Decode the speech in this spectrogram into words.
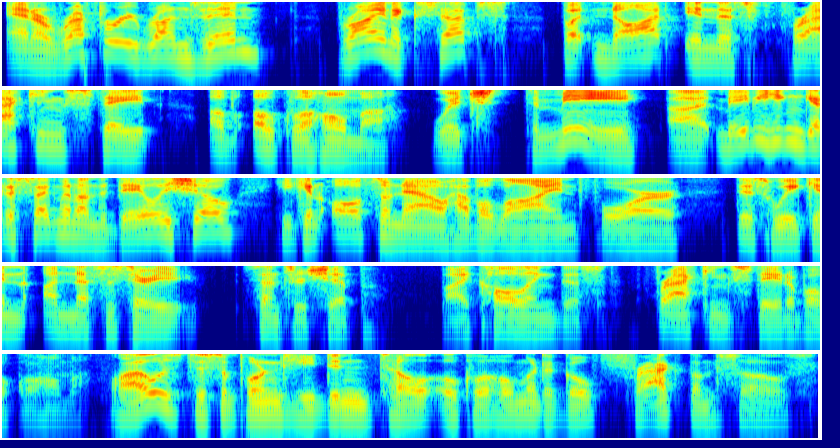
And a referee runs in. Bryan accepts, but not in this fracking state of Oklahoma, which to me, uh, maybe he can get a segment on The Daily Show. He can also now have a line for This Week in Unnecessary Censorship by calling this fracking state of Oklahoma. Well, I was disappointed he didn't tell Oklahoma to go frack themselves.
